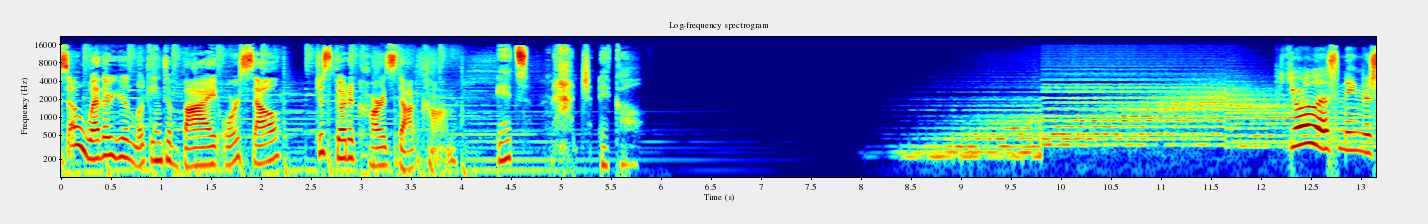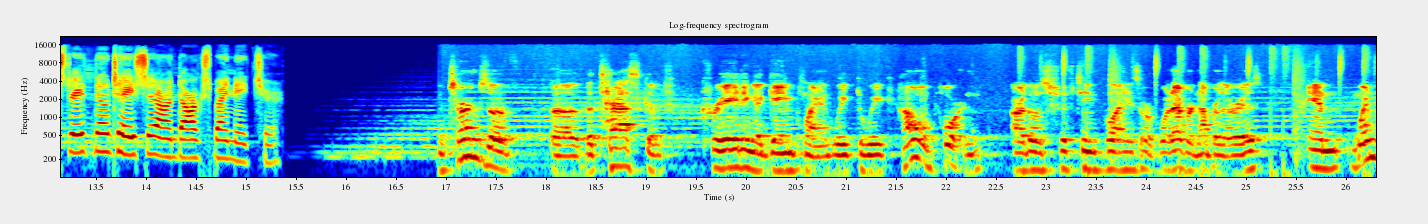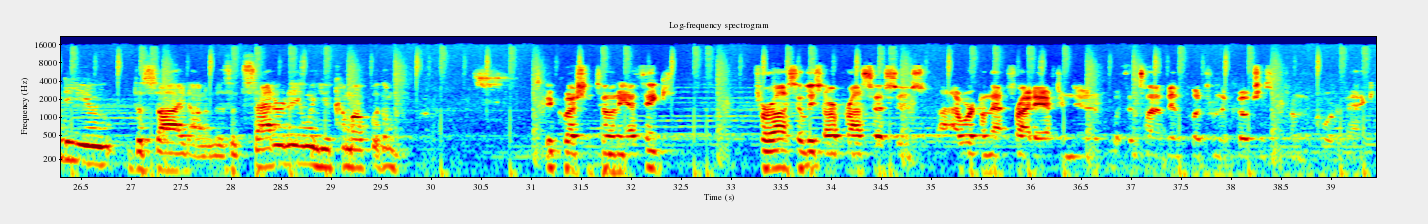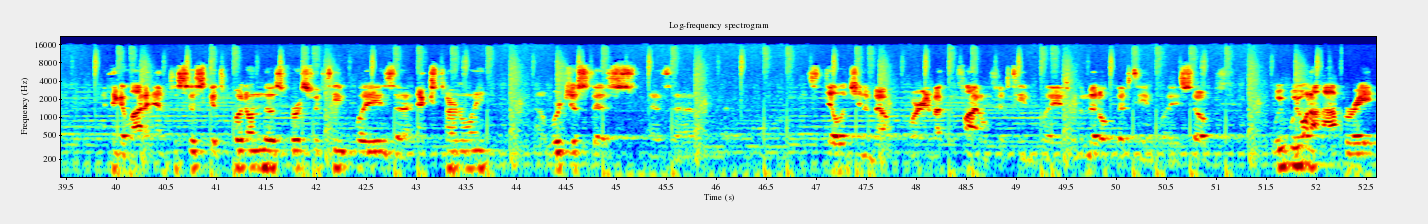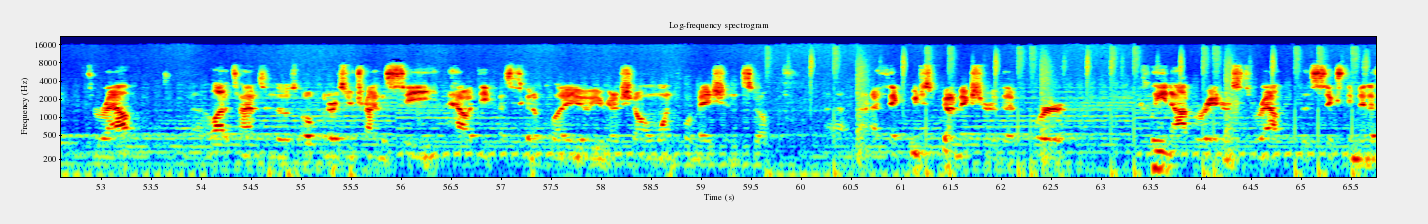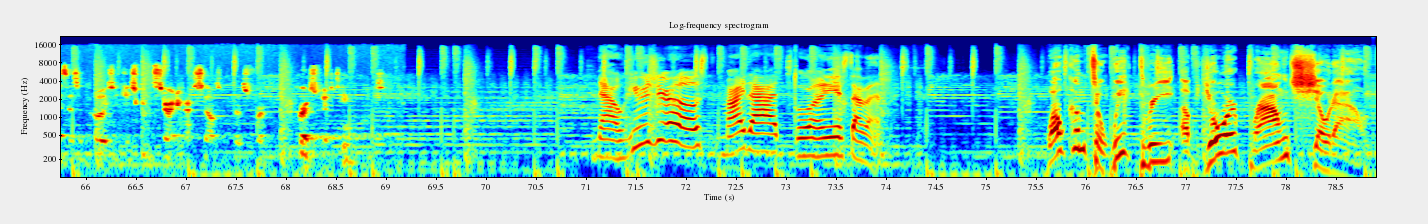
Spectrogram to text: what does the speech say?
So whether you're looking to buy or sell, just go to Cars.com. It's magical. You're listening to Straight No Chaser on Dogs by Nature. In terms of uh, the task of creating a game plan week to week, how important are those 15 plays or whatever number there is? And when do you decide on them? Is it Saturday when you come up with them? Good question, Tony. I think for us, at least our process is I work on that Friday afternoon with a ton of input from the coaches and from the quarterback I think a lot of emphasis gets put on those first 15 plays uh, externally. Uh, we're just as as, uh, as diligent about worrying about the final 15 plays or the middle 15 plays. So we, we want to operate throughout. A lot of times in those openers, you're trying to see how a defense is going to play you. You're going to show them one formation. So I think we just got to make sure that we're clean operators throughout the 60 minutes as opposed to just concerning ourselves with those first 15 plays. Now, here's your host, my dad, Thelonious7. Welcome to week three of your Browns Showdown.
